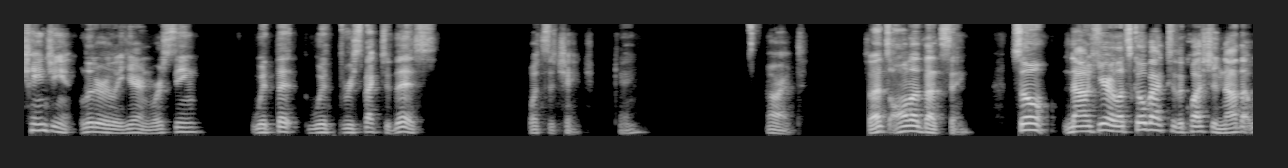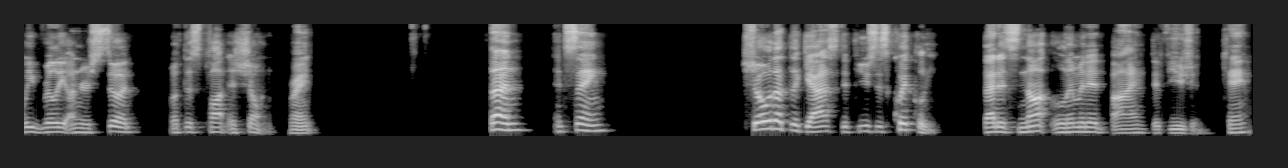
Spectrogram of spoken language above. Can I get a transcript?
changing it literally here, and we're seeing with that with respect to this, what's the change? Okay. All right. So that's all that that's saying. So now here, let's go back to the question now that we've really understood what this plot is showing, right? Then it's saying, show that the gas diffuses quickly, that it's not limited by diffusion, okay?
